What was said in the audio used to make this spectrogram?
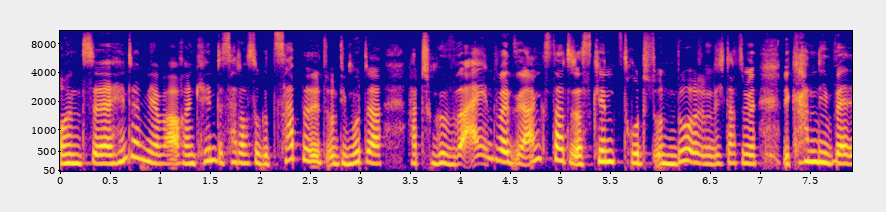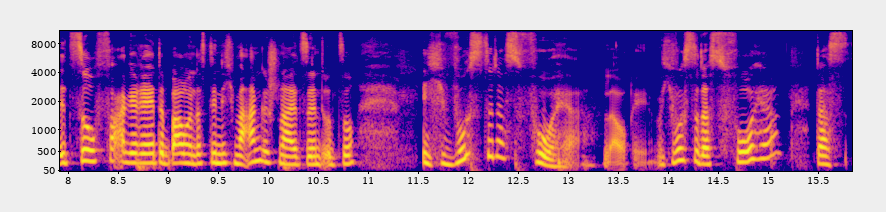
Und äh, hinter mir war auch ein Kind, das hat auch so gezappelt und die Mutter hat schon geweint, weil sie Angst hatte, das Kind rutscht unten durch. Und ich dachte mir, wie kann die Welt so Fahrgeräte bauen, dass die nicht mal angeschnallt sind und so. Ich wusste das vorher, Lauri. Ich wusste das vorher, dass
